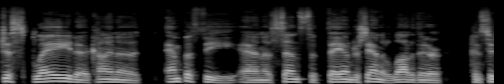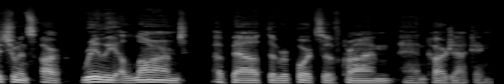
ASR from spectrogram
displayed a kind of empathy and a sense that they understand that a lot of their constituents are really alarmed about the reports of crime and carjacking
